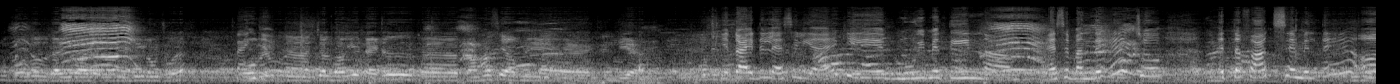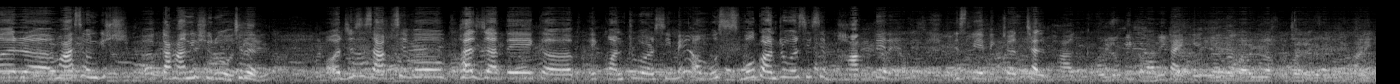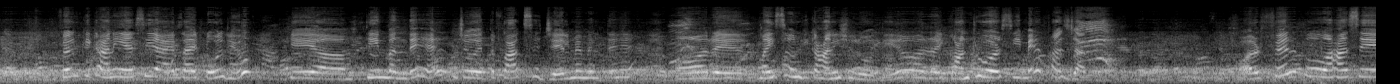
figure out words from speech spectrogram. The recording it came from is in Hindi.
लॉन्च हुआ है चल भागी टाइटल कहाँ से आपने लिया है? ये टाइटल ऐसे लिया है कि मूवी में तीन ऐसे बंदे हैं जो इत्तेफाक से मिलते हैं और वहाँ से उनकी कहानी शुरू होती है। और जिस हिसाब से वो फंस जाते हैं एक एक कंट्रोवर्सी में और उस वो कंट्रोवर्सी से भागते रहते हैं। इसलिए पिक्चर चल भाग टाइटल फ़िल्म के कहानी ऐसी है एज आई टोल्ड यू कि तीन बंदे हैं जो इत्तेफाक से जेल में मिलते हैं और वहीं से उनकी कहानी शुरू होती है और एक कंट्रोवर्सी में फंस जाते हैं। और फिर वो वहाँ से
